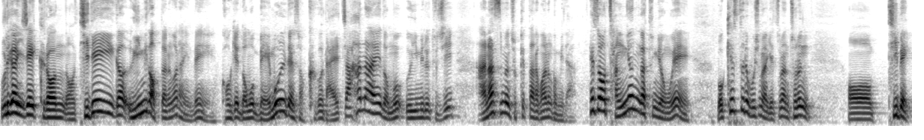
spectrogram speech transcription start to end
우리가 이제 그런 어, 디데이가 의미가 없다는 건 아닌데 거기에 너무 매몰돼서 그거 날짜 하나에 너무 의미를 두지 않았으면 좋겠다라고 하는 겁니다. 해서 작년 같은 경우에 뭐 캐스트를 보시면 알겠지만 저는 어, D100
